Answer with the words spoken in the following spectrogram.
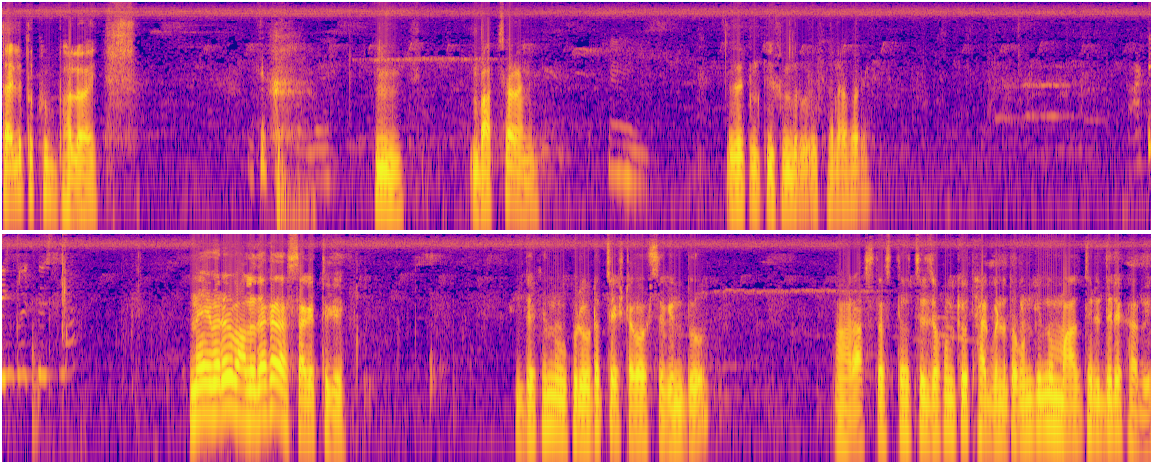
তাইলে তো খুব ভালো হয়। হুম বাচ্চা মানে। দেখুন কি সুন্দর করে খেলা করে। না এবারে ভালো দেখা যাচ্ছে আগের থেকে। দেখেন উপরে ওঠার চেষ্টা করছে কিন্তু। আর আস্তে আস্তে হচ্ছে যখন কেউ থাকবে না, তখন কিন্তু মাছ ধরে ধরে খাবে।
